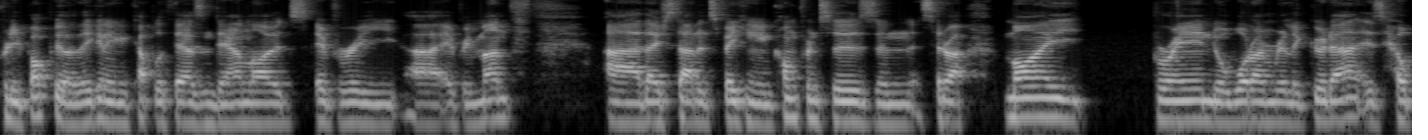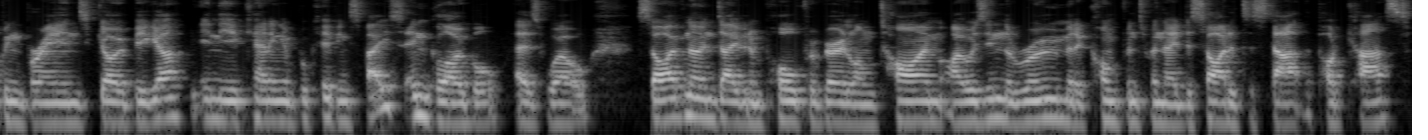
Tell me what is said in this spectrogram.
pretty popular. They're getting a couple of thousand downloads every uh, every month. Uh, they've started speaking in conferences and etc. My brand or what I'm really good at is helping brands go bigger in the accounting and bookkeeping space and global as well. So I've known David and Paul for a very long time. I was in the room at a conference when they decided to start the podcast.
